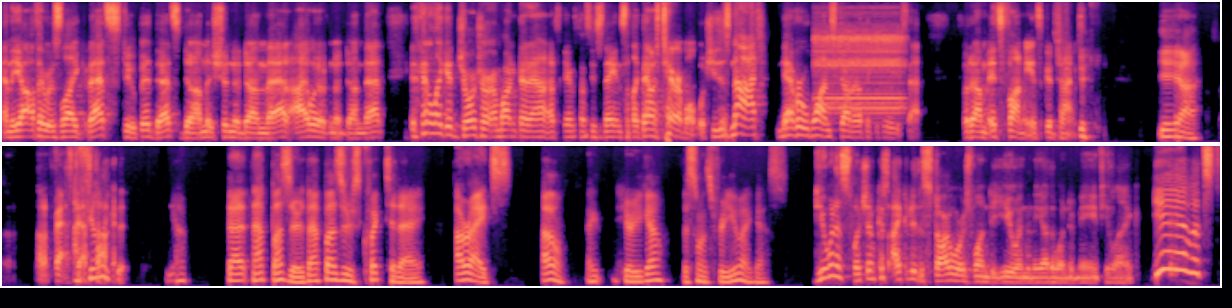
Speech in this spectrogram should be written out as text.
And the author was like, that's stupid. That's dumb. They shouldn't have done that. I wouldn't have done that. It's kind of like a George R. R. Martin got down after Game of Thrones season eight and said, like, that was terrible, which he does not, never once done. I don't think he believes that. But um, it's funny. It's good times. A yeah lot of fast i feel like talking. that, yeah that that buzzer that buzzer's quick today all right oh I, here you go this one's for you i guess Do you want to switch them? Because I could do the Star Wars one to you and then the other one to me if you like. Yeah, let's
